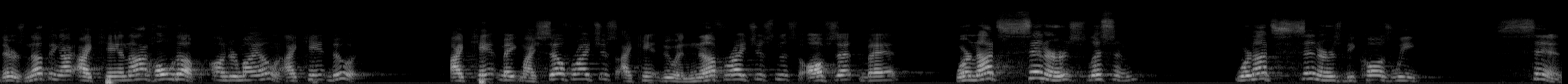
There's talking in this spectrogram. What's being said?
there's nothing I, I cannot hold up under my own. I can't do it. I can't make myself righteous. I can't do enough righteousness to offset the bad. We're not sinners, listen. We're not sinners because we sin.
